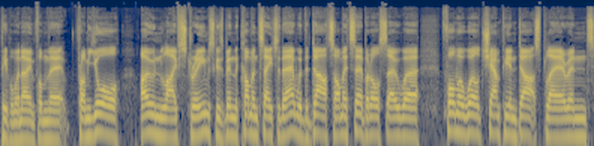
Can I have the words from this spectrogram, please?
people we know him from the from your own live streams he's been the commentator there with the dartometer, but also uh, former world champion darts player, and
